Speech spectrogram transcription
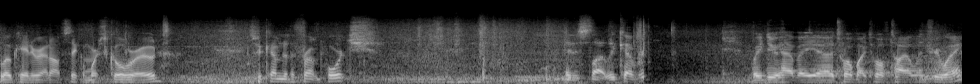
located right off Sycamore School Road. So we come to the front porch, it is slightly covered. We do have a uh, 12 by 12 tile entryway,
